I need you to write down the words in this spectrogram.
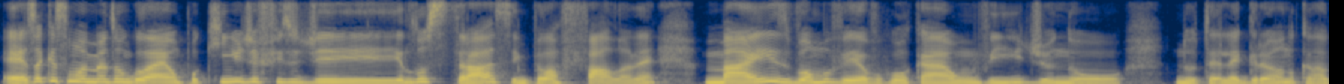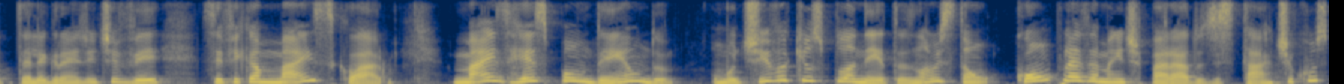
Essa questão do momento angular é um pouquinho difícil de ilustrar, assim, pela fala, né? Mas vamos ver, eu vou colocar um vídeo no, no Telegram, no canal do Telegram, e a gente vê se fica mais claro. Mas respondendo, o motivo que os planetas não estão completamente parados estáticos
